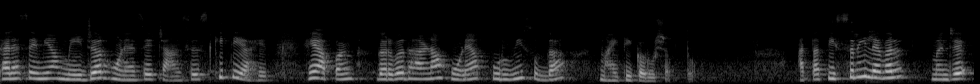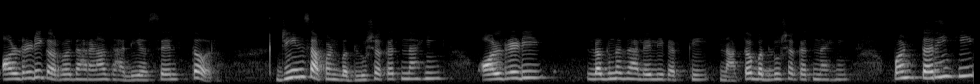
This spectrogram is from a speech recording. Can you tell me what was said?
थॅलेसेमिया मेजर होण्याचे चान्सेस किती आहेत हे आपण गर्भधारणा होण्यापूर्वीसुद्धा माहिती करू शकतो. आता तिसरी लेवल म्हणजे ऑलरेडी गर्भधारणा झाली असेल तर जीन्स आपण बदलू शकत नाही. ऑलरेडी लग्न झालेली व्यक्ती नातं बदलू शकत नाही. पण तरीही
